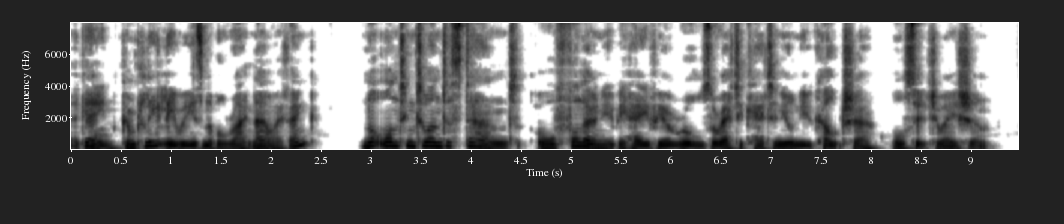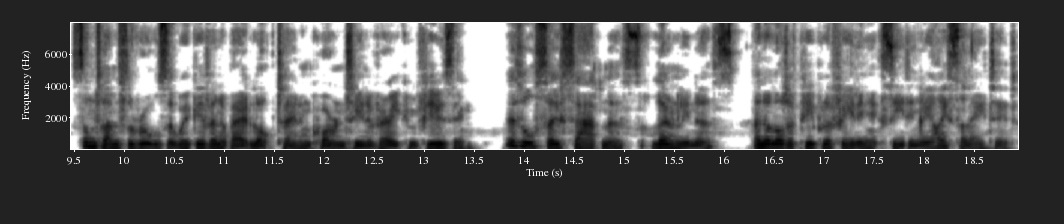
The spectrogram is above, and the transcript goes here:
again, completely reasonable right now, I think. Not wanting to understand or follow new behaviour, rules, or etiquette in your new culture or situation. Sometimes the rules that we're given about lockdown and quarantine are very confusing. There's also sadness, loneliness, and a lot of people are feeling exceedingly isolated.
